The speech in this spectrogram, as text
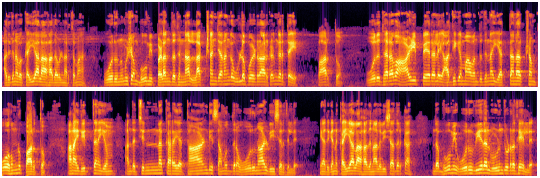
அதுக்கு நம்ம கையால் ஆகாதவள்னு அர்த்தமா? ஒரு நிமிஷம் பூமி பிளந்ததுன்னா லட்சம் ஜனங்க உள்ள போயிடுறார்கள்ங்கிறதை பார்த்தோம். ஒரு தடவை ஆழிப்பேரலை அதிகமாக வந்ததுன்னா எத்தனை லட்சம் போகும்னு பார்த்தோம். ஆனால் இது இத்தனையும் அந்த சின்ன கரையை தாண்டி சமுத்திரம் ஒரு நாள் வீசுறதில்லை. ஏன் அதுக்கு என்ன கையால் ஆகாதனால வீசாத இருக்கா? இந்த பூமி ஒரு வீரல் விழுந்துடுறதே இல்லை.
